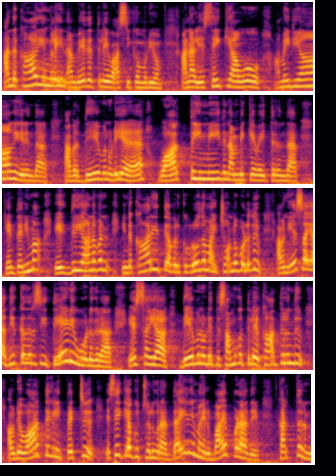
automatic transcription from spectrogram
அந்த காரியங்களை நாம் வேதத்திலே வாசிக்க முடியும். ஆனால் எசேக்கியாவோ அமைதியாக இருந்தார். அவர் தேவனுடைய வார்த்தையின் மீது நம்பிக்கை வைத்திருந்தார். ஏன் தெரியுமா? எதிரியானவன் இந்த காரியத்தை அவருக்கு விரோதமாய் சொன்ன பொழுது அவன் ஏசாயா தீர்க்கதரிசி தேடி ஓடுகிறார். ஏசாயா தேவனுடைய சமூகத்திலே காத்திருந்து அவருடைய வார்த்தைகளை பெற்று எசேக்கியாவுக்கு சொல்லுகிறார். தைரியமாயிரு பயப்படாதே. கர்த்தரன்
